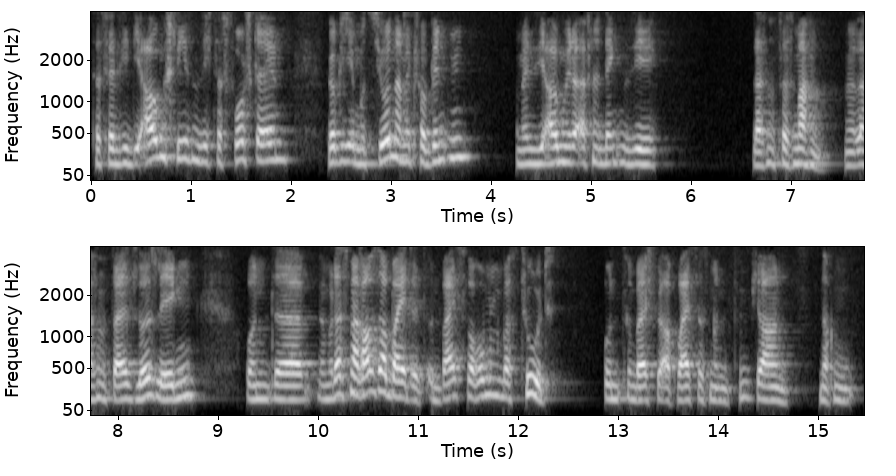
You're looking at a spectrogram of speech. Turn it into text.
dass wenn sie die Augen schließen, sich das vorstellen, wirklich Emotionen damit verbinden und wenn sie die Augen wieder öffnen, denken sie, lass uns das machen, lass uns da jetzt loslegen und äh, wenn man das mal rausarbeitet und weiß, warum man was tut und zum Beispiel auch weiß, dass man in fünf Jahren noch ein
